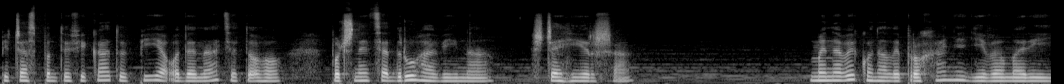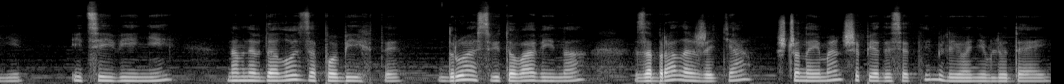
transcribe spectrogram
під час понтифікату Пія XI почнеться друга війна, ще гірша. Ми не виконали прохання Діви Марії, і цій війні нам не вдалося запобігти. Друга світова війна забрала життя щонайменше 50 мільйонів людей.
